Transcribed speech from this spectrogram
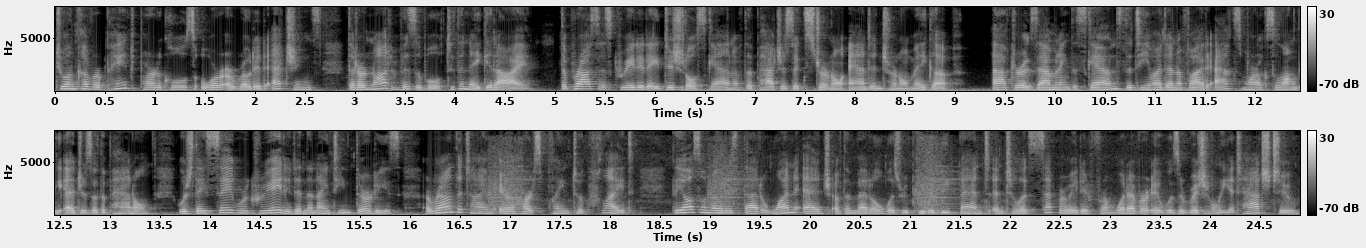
to uncover paint particles or eroded etchings that are not visible to the naked eye. The process created a digital scan of the patch's external and internal makeup. After examining the scans, the team identified axe marks along the edges of the panel, which they say were created in the 1930s, around the time Earhart's plane took flight. They also noticed that one edge of the metal was repeatedly bent until it separated from whatever it was originally attached to.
